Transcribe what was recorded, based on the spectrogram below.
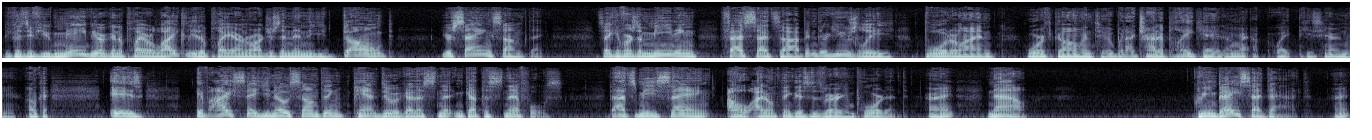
Because if you maybe are going to play or likely to play Aaron Rodgers and then you don't, you're saying something. It's like if there's a meeting Fez sets up, and they're usually borderline worth going to, but I try to placate him. Wait, he's hearing me. Okay. Is if I say, you know something, can't do it, got, sn- got the sniffles, that's me saying, oh, I don't think this is very important. Right? Now, Green Bay said that. Right?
